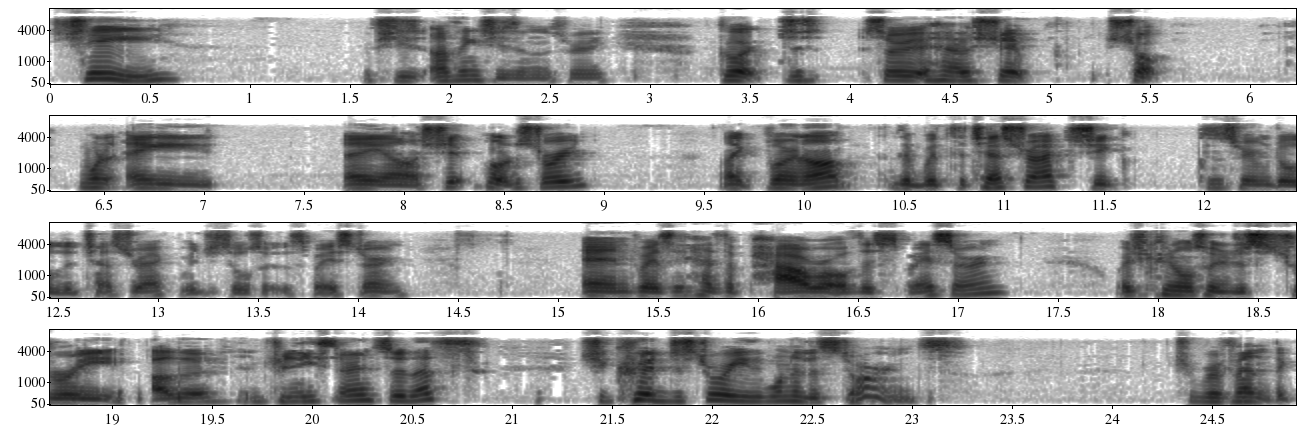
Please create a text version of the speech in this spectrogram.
She if she's I think she's in this movie, got just so her ship shop when a a uh, ship got destroyed, like blown up with the Tesseract, she consumed all the Tesseract, which is also the Space Stone, and basically has the power of the Space Stone, which can also destroy other Infinity Stones. So that's she could destroy one of the stones to prevent the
